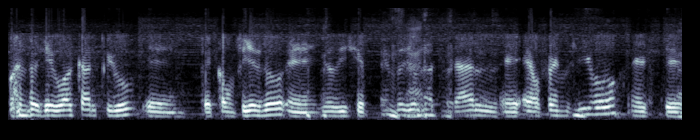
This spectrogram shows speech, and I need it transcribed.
cuando llegó acá al club, eh, te confieso, eh, yo dije, siendo yo lateral eh, ofensivo, este,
